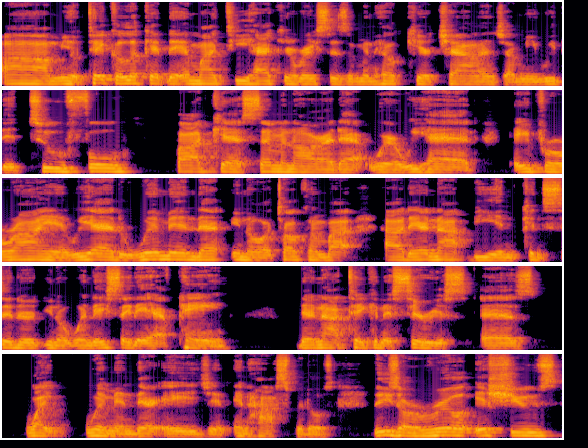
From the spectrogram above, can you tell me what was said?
Um, you know, take a look at the MIT Hacking Racism in Healthcare Challenge. I mean, we did two full podcast seminar that where we had April Ryan, we had women that, you know, are talking about how they're not being considered, you know, when they say they have pain, they're not taking it serious as white women their age in, in hospitals. These are real issues.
